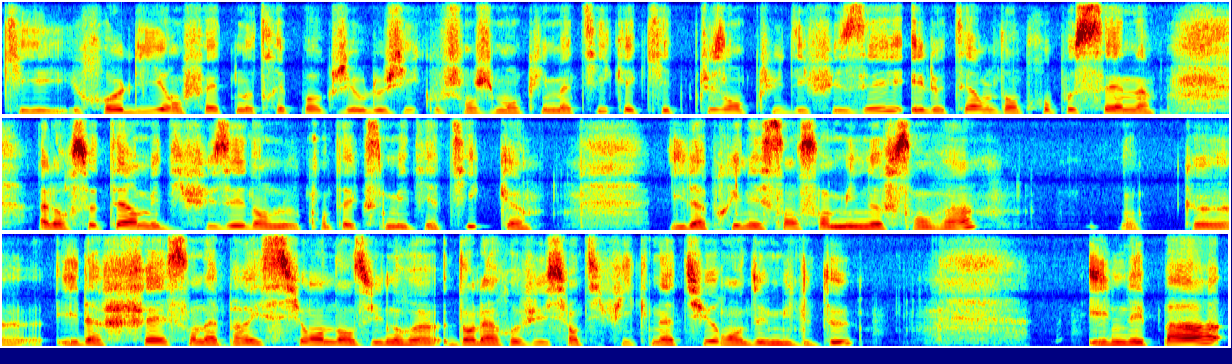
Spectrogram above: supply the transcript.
qui relie en fait notre époque géologique au changement climatique et qui est de plus en plus diffusé est le terme d'anthropocène. Alors ce terme est diffusé dans le contexte médiatique. Il a pris naissance en 1920. Donc, il a fait son apparition dans, une, dans la revue scientifique Nature en 2002 il n'est pas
